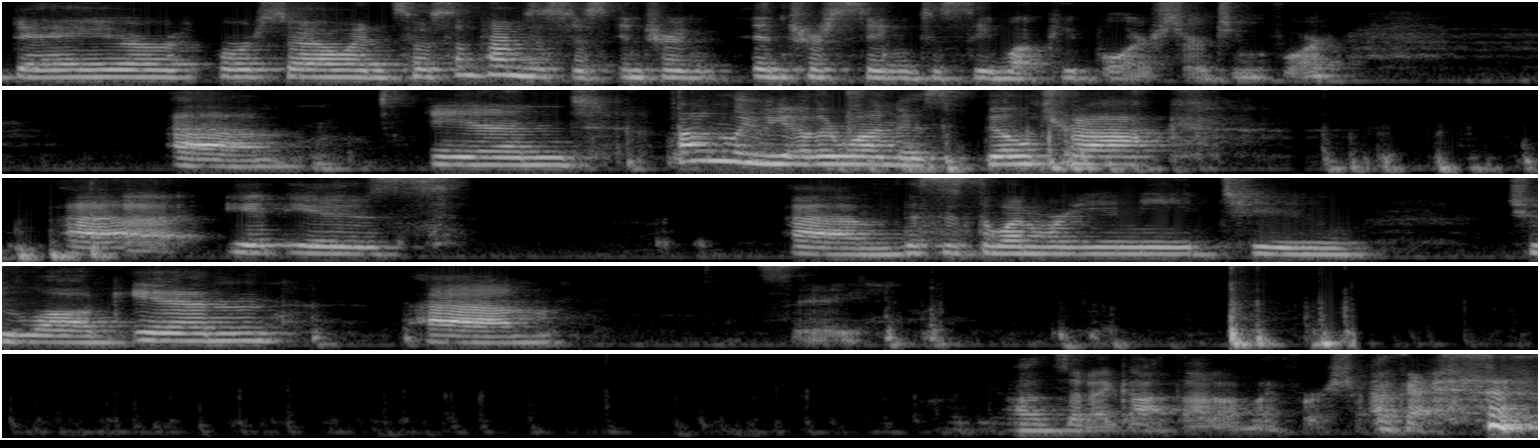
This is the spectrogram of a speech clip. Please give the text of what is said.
day or, or so. And so sometimes it's just inter interesting to see what people are searching for. Um, and finally, the other one is BillTrack. Uh, it is, um, this is the one where you need to, to log in. Um, let's see. odds that I got that on my first try. Okay.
